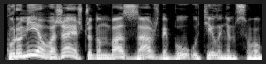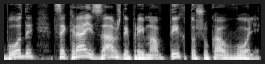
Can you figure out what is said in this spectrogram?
Куромія вважає, що Донбас завжди був утіленням свободи. Це край завжди приймав тих, хто шукав волі.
